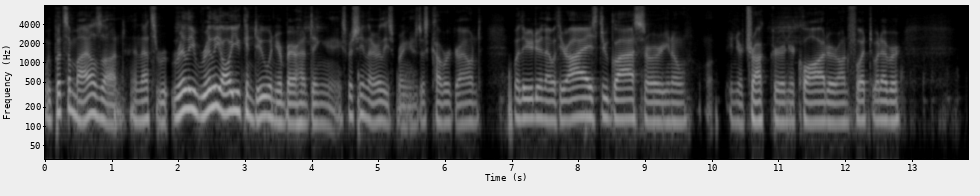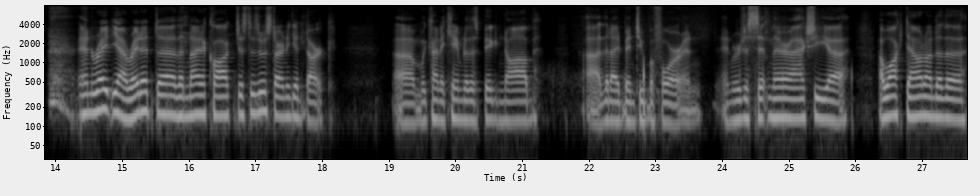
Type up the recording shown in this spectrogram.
we put some miles on, and that's r- really really all you can do when you're bear hunting, especially in the early spring, is just cover ground. Whether you're doing that with your eyes through glass or you know in your truck or in your quad or on foot, whatever. And right, yeah, right at uh, the nine o'clock, just as it was starting to get dark, um, we kind of came to this big knob uh, that I'd been to before, and and we were just sitting there. I actually, uh, I walked down onto the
